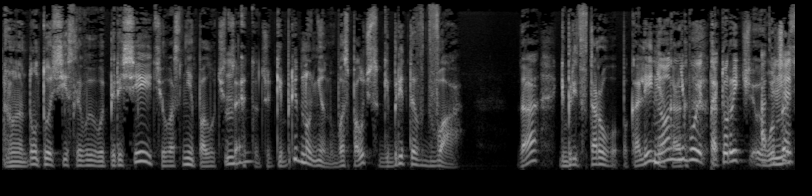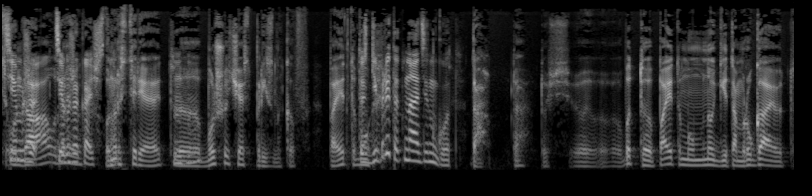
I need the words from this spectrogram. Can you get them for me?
Ну, то есть, если вы его пересеете, у вас не получится угу. этот же гибрид. Ну, не, ну, у вас получится гибрид F2 да, гибрид второго поколения, Но он не будет который отвечать он, тем, он, же, да, он, тем же качеством. Он растеряет угу. большую часть признаков. Поэтому... То есть гибрид это на один год? Да, да. То есть э, вот поэтому многие там ругают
